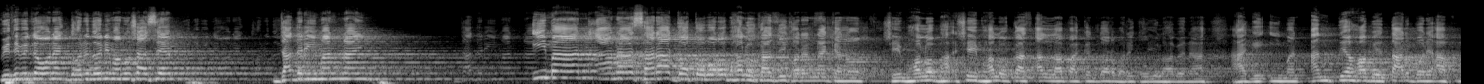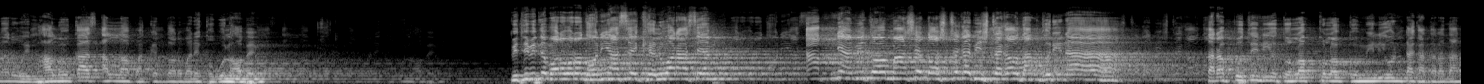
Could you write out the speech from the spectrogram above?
পৃথিবীতে অনেক ধনী ধনী মানুষ আছে যাদের ইমান নাই, ইমান আনা ছাড়া যত বড় ভালো কাজই করেন না কেন সেই ভালো সেই ভালো কাজ আল্লাহ পাকের দরবারে কবুল হবে না। আগে ইমান আনতে হবে, তারপরে আপনার ওই ভালো কাজ আল্লাহ পাকের দরবারে কবুল হবে। পৃথিবীতে বড় বড় ধনী আছে, খেলোয়াড় আছে। আপনি, আমি তো মাসে দশ টাকা, বিশ টাকাও দান করি না। তারা প্রতিনিয়ত লক্ষ লক্ষ মিলিয়ন টাকা তারা দান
